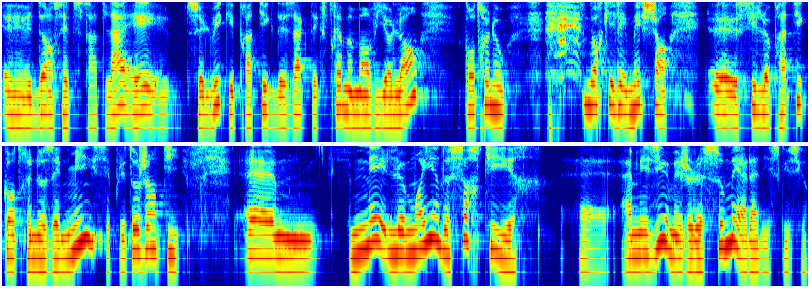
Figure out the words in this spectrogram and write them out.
euh, dans cette strate-là, est celui qui pratique des actes extrêmement violents contre nous. Donc il est méchant. Euh, S'il le pratique contre nos ennemis, c'est plutôt gentil. Euh, mais le moyen de sortir euh, à mes yeux, mais je le soumets à la discussion.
